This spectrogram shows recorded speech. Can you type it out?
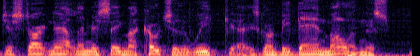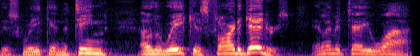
just starting out, let me say my coach of the week uh, is going to be Dan Mullen this this week, and the team of the week is Florida Gators. And let me tell you why.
